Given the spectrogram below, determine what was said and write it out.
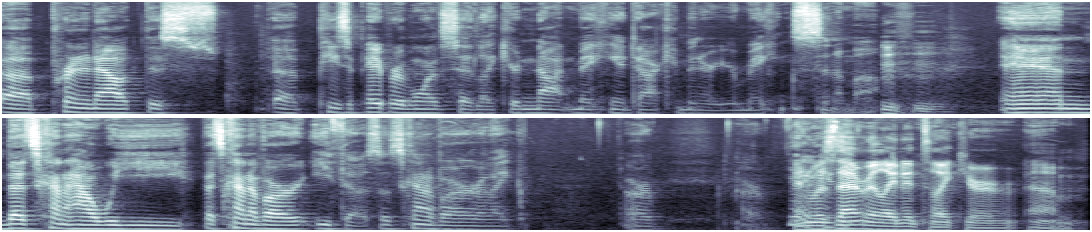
uh, printed out this uh, piece of paper and one that said like, "You're not making a documentary. You're making cinema." Mm-hmm. And that's kind of how we. That's kind of our ethos. That's kind of our like, our. our and was that related to like your um,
